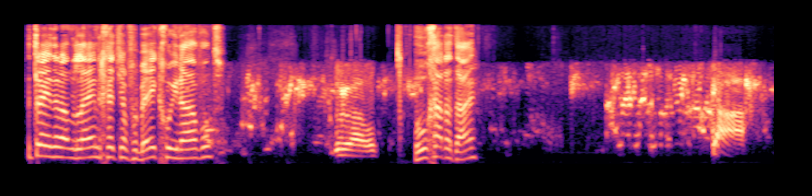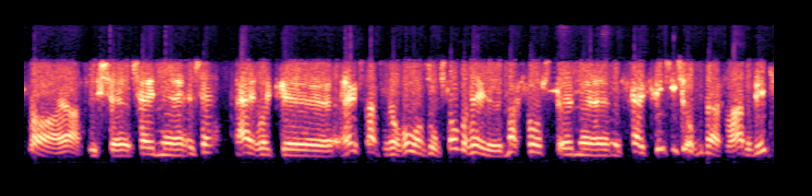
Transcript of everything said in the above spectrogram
De trainer aan de lijn, Gertjan van Beek, goedenavond. Goedenavond. Hoe gaat het daar? Ja, nou ja, dus zijn, het zijn eigenlijk uh, herfstachtige Hollandse omstandigheden. Nachtvorst en eh, vrij kritisch overdag, harde wind.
